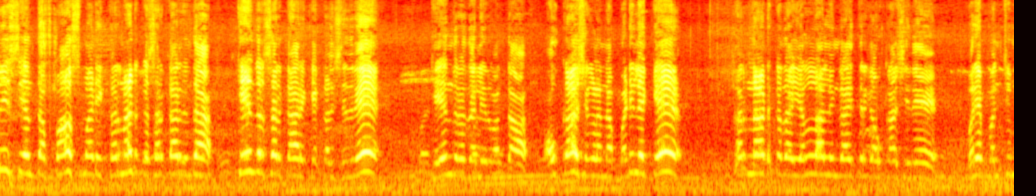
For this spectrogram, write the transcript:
ಬಿ ಸಿ ಅಂತ ಪಾಸ್ ಮಾಡಿ ಕರ್ನಾಟಕ ಸರ್ಕಾರದಿಂದ ಕೇಂದ್ರ ಸರ್ಕಾರಕ್ಕೆ ಕಳಿಸಿದ್ರೆ ಕೇಂದ್ರದಲ್ಲಿರುವಂಥ ಅವಕಾಶಗಳನ್ನು ಪಡಿಲಿಕ್ಕೆ ಕರ್ನಾಟಕದ ಎಲ್ಲ ಲಿಂಗಾಯತರಿಗೆ ಅವಕಾಶ ಇದೆ. ಬರೀ ಪಂಚಮ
